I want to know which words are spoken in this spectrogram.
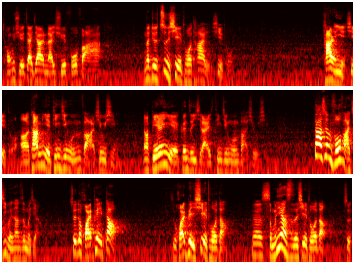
同学在家人来学佛法，啊那就是自谢脱，他也谢脱，他人也谢脱啊，他们也听经闻法修行，那别人也跟着一起来听经闻法修行。大乘佛法基本上是这么讲，所以说怀佩道是怀佩谢脱道。那什么样子的谢脱道？是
